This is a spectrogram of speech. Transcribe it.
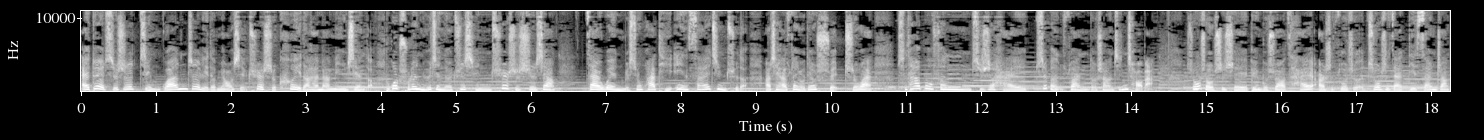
哎，对，其实警官这里的描写确实刻意的还蛮明显的。不过除了女警的剧情确实是像。在为女性话题硬塞进去的，而且还算有点水之外，其他部分其实还基本算得上精巧吧。凶手是谁，并不需要猜，而是作者就是在第三章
